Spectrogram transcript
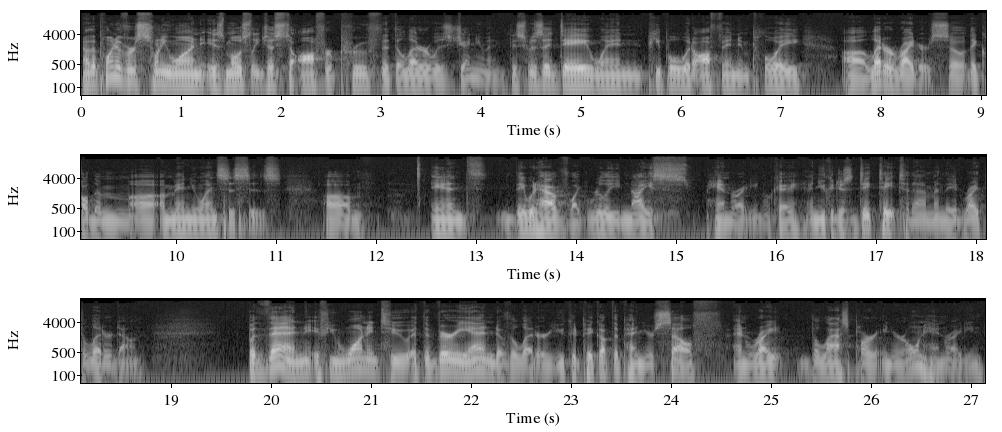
Now, the point of verse 21 is mostly just to offer proof that the letter was genuine. This was a day when people would often employ uh, letter writers, so they called them uh, amanuenses. Um, and they would have like really nice handwriting, okay? And you could just dictate to them and they'd write the letter down. But then, if you wanted to, at the very end of the letter, you could pick up the pen yourself and write the last part in your own handwriting.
